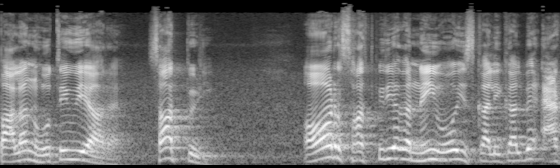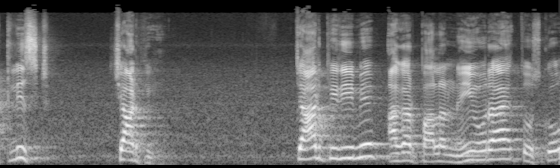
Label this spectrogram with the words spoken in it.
पालन होते हुए आ रहा है। सात पीढ़ी। और सात पीढ़ी अगर नहीं हो, इस कालीकाल में एटलीस्ट चार पीढ़ी। चार पीढ़ी में अगर पालन नहीं हो रहा है तो उसको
